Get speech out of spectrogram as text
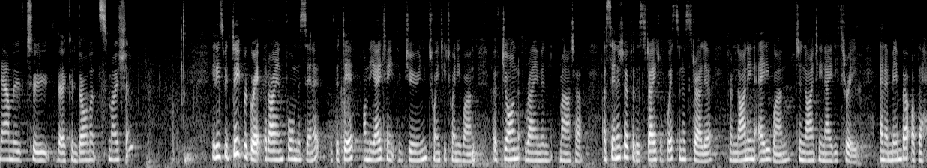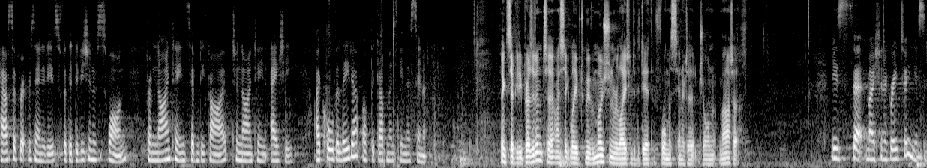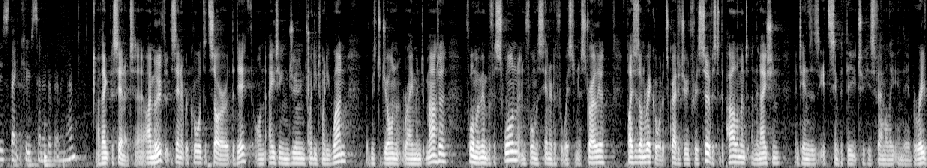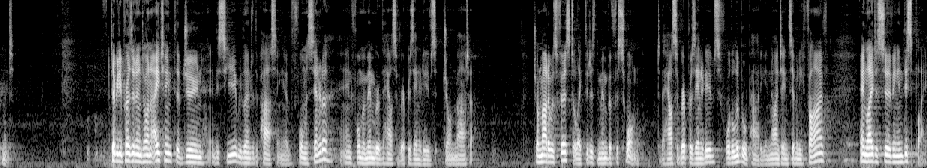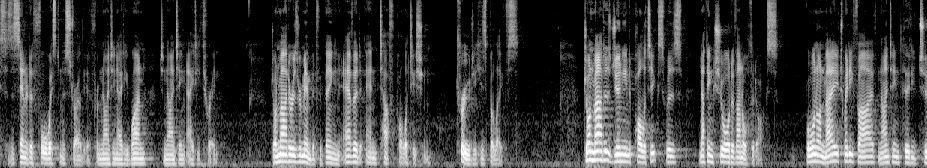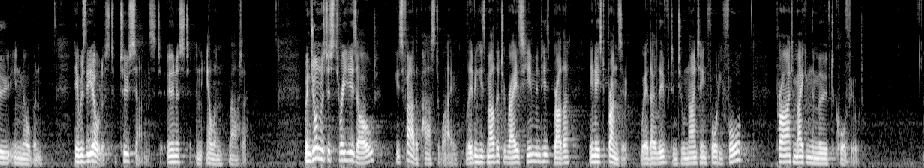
now move to the condolence motion. It is with deep regret that I inform the Senate of the death on the 18th of June 2021 of John Raymond Martyr, a senator for the state of Western Australia from 1981 to 1983 and a member of the House of Representatives for the division of Swan from 1975 to 1980. I call the Leader of the Government in the Senate. Thanks, Deputy President. Uh, I seek leave to move a motion relating to the death of former Senator John Martyr. Is that motion agreed to? Yes, it is. Thank you, Senator Birmingham. I thank the Senate. Uh, I move that the Senate records its sorrow at the death on 18 June 2021 of Mr John Raymond Martyr, former member for Swan and former Senator for Western Australia, places on record its gratitude for his service to the Parliament and the nation and tenders its sympathy to his family in their bereavement. Deputy President, on 18th of June this year we learned of the passing of former Senator and former member of the House of Representatives John Martyr. John Martyr was first elected as the member for Swan to the House of Representatives for the Liberal Party in 1975 and later serving in this place as a senator for Western Australia from 1981 to 1983. John Martyr is remembered for being an avid and tough politician, true to his beliefs. John Martyr's journey into politics was nothing short of unorthodox. Born on May 25, 1932 in Melbourne, he was the eldest of two sons to Ernest and Ellen Martyr. When John was just three years old, his father passed away, leaving his mother to raise him and his brother in East Brunswick, where they lived until 1944, prior to making the move to Caulfield.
